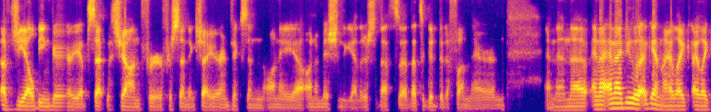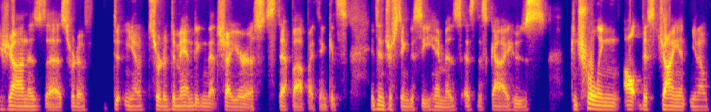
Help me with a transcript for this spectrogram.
of GL being very upset with J'onn for for sending Shayera and Vixen on a uh, on a mission together. So that's uh, that's a good bit of fun there. And and then uh, and I, and I do again. I like I like J'onn as uh, sort of you know sort of demanding that Shayera step up. I think it's it's interesting to see him as as this guy who's controlling all this giant you know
